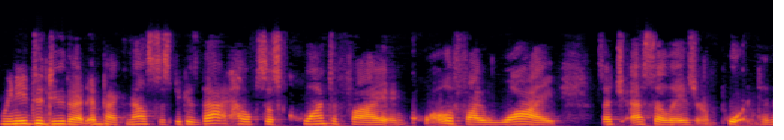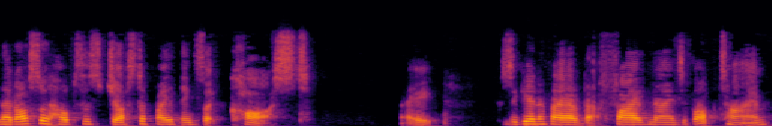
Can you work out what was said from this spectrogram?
we need to do that impact analysis because that helps us quantify and qualify why such SLAs are important. And that also helps us justify things like cost, right? Because again, if I have that five nines of uptime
